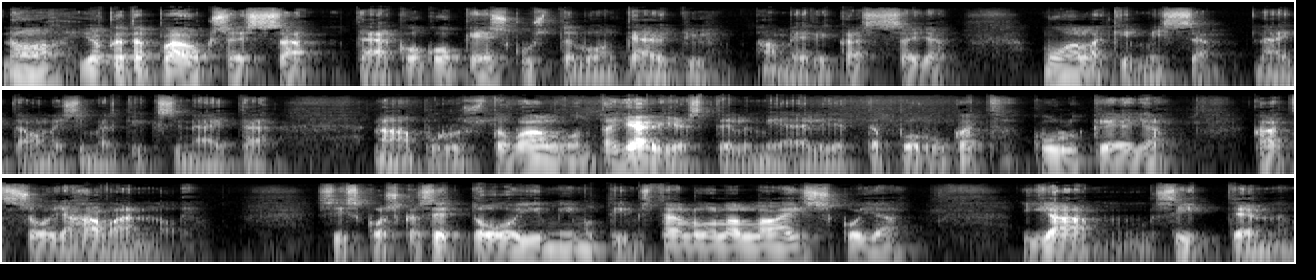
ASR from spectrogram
No, joka tapauksessa tämä koko keskustelu on käyty Amerikassa ja muuallakin, missä näitä on esimerkiksi näitä naapurustovalvontajärjestelmiä, eli että porukat kulkee ja katsoo ja havainnoi. Siis koska se toimii, mutta ihmiset haluaa olla laiskoja ja sitten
